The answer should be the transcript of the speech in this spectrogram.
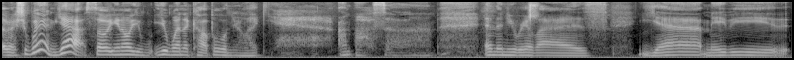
Oh, I should win. Yeah. So you know, you you win a couple, and you're like, yeah, I'm awesome. And then you realize, yeah, maybe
